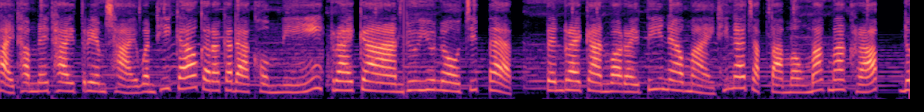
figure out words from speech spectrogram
ถ่ายทำในไทยเตรียมฉายวันที่ 9 กรกฎาคมนี้ รายการ Do You Know จิบแบบเป็นรายการวาไรตี้แนวใหม่ที่น่าจับตามองมาก ๆ ครับ โด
